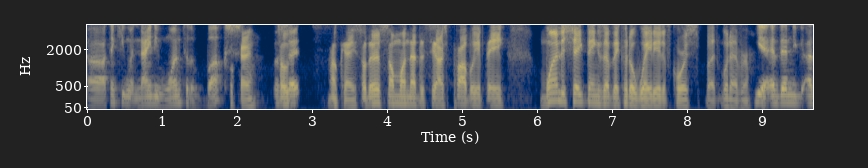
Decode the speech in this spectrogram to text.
uh, I think he went 91 to the Bucks. Okay, so say. okay, so there's someone that the Seahawks probably, if they wanted to shake things up, they could have waited, of course, but whatever. Yeah, and then you, uh,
